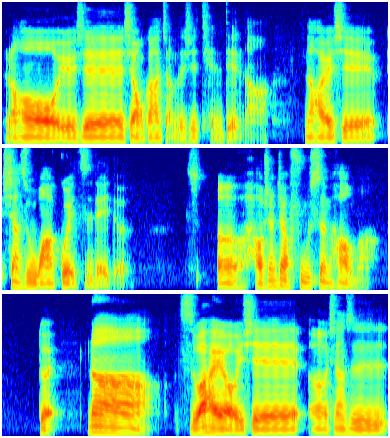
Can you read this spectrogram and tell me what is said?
然后有一些像我刚刚讲的一些甜点啊，然后还有一些像是碗粿之类的，呃好像叫富盛号嘛。对，那。此外，还有一些呃，像是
